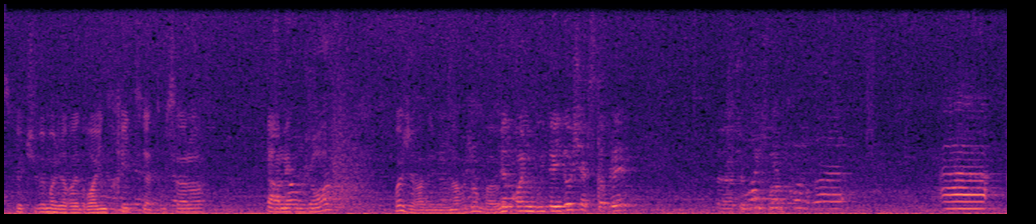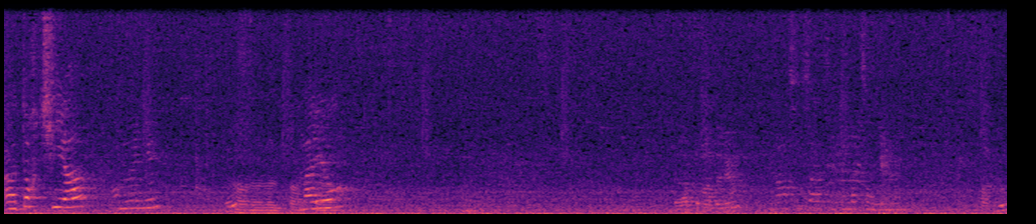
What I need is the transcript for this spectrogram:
Ce que tu veux, moi j'aurais droit à une frite, il y a tout ça là. T'as ton joint Ouais j'ai ramené mon argent, bah Je vais prendre une bouteille d'eau, chef, s'il te plaît. Euh, je Moi, prends je vais quoi prendre euh, un, un tortilla en menu, Oh là là, le pain. mayo. Ça va pour un peu Non, c'est ça, c'est tomate sans limon. Partout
